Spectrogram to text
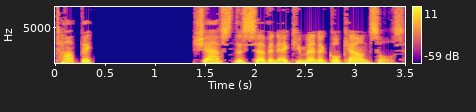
Topic: Schaff's The Seven Ecumenical Councils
